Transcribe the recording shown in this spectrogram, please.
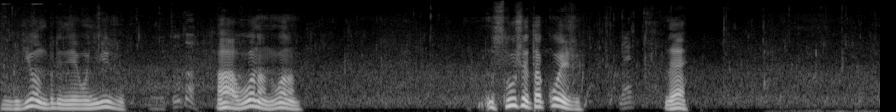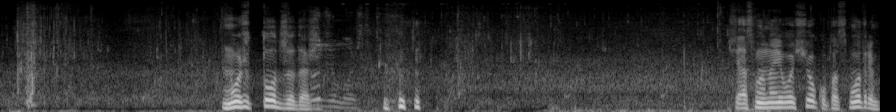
Где он, блин, я его не вижу. Вот тут? А, вон он, вон он. Ну, слушай, такой же. Да? Да. Может тот же даже. Тут же может. Сейчас мы на его щеку посмотрим.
